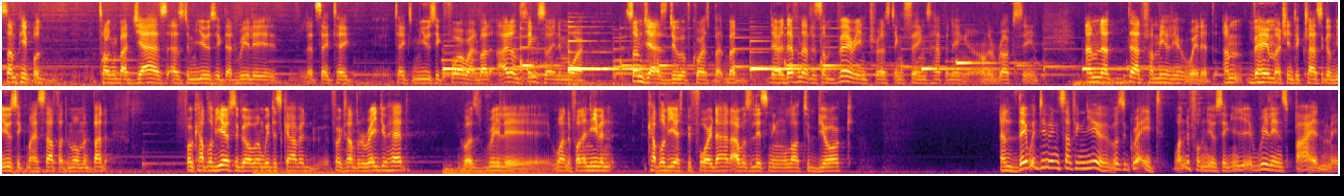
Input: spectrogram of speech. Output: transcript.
Some people talking about jazz as the music that really, let's say, take takes music forward, but I don't think so anymore. Some jazz do, of course, but but there are definitely some very interesting things happening on the rock scene. I'm not that familiar with it. I'm very much into classical music myself at the moment, but for a couple of years ago when we discovered, for example, Radiohead, it was really wonderful. And even a couple of years before that, I was listening a lot to Björk. And they were doing something new. It was great, wonderful music. It really inspired me.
